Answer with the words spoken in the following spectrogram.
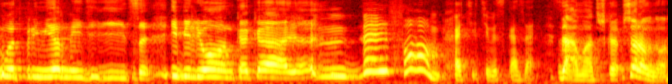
Вот примерная девица, и белен какая. Бельфам, хотите вы сказать? Да, матушка, все равно.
